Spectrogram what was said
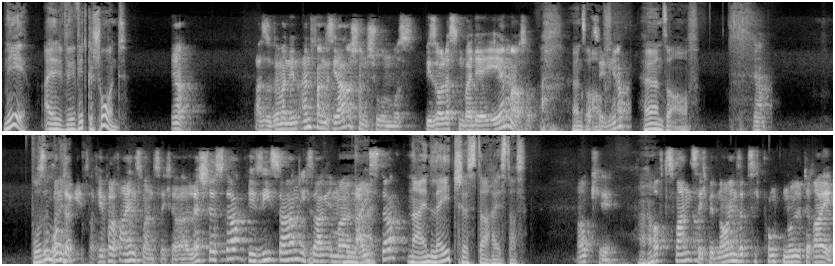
Nee, also wird geschont. Ja. Also, wenn man den Anfang des Jahres schon schonen muss, wie soll das denn bei der EM auch Hören Sie aussehen, auf. ja? Hören Sie auf. Ja. Wo So sind runter wir? geht's. Auf jeden Fall auf 21. Ja. Leicester, wie Sie es sagen. Ich sage immer Leicester. Nein, Leicester heißt das. Okay. Aha. Auf 20 mit 79.03.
